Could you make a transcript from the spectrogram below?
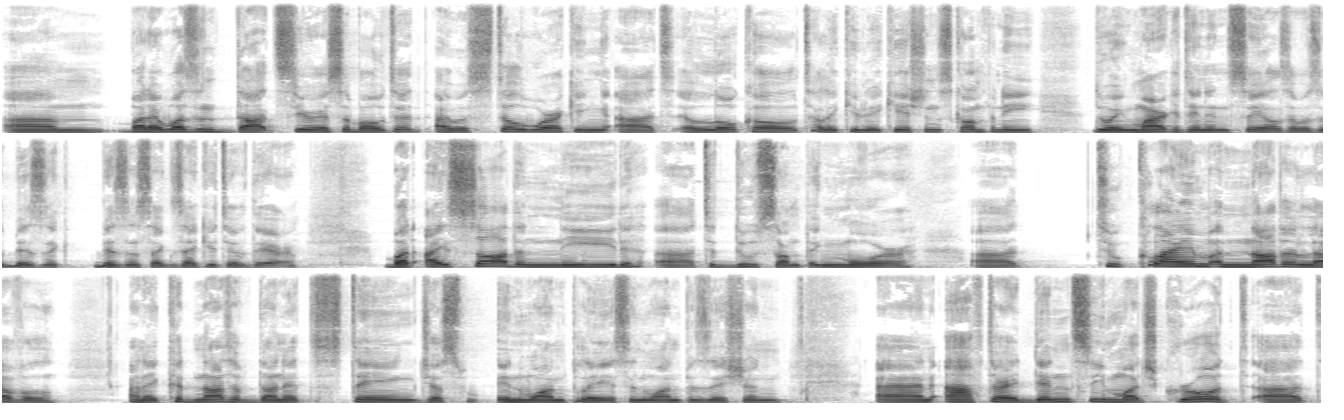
Um, but I wasn't that serious about it. I was still working at a local telecommunications company doing marketing and sales. I was a business business executive there but I saw the need uh, to do something more, uh, to climb another level, and I could not have done it staying just in one place, in one position. And after I didn't see much growth at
